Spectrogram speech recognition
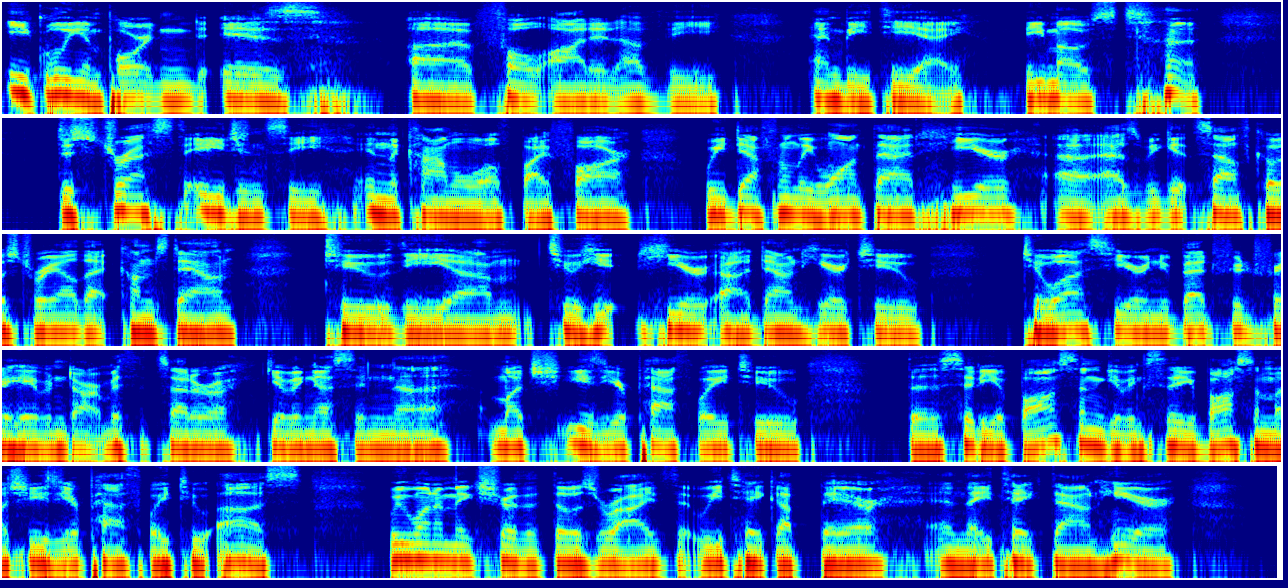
equally important is a full audit of the MBTA, the most distressed agency in the Commonwealth by far. We definitely want that here uh, as we get South Coast Rail that comes down to the um, to he- here uh, down here to to us here in New Bedford, Fairhaven, Dartmouth, etc., giving us a uh, much easier pathway to the city of Boston, giving city of Boston much easier pathway to us. We want to make sure that those rides that we take up there and they take down here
